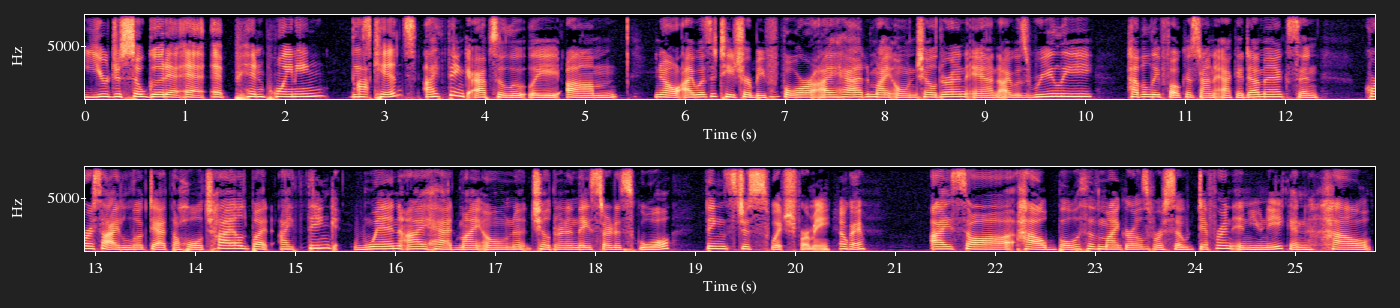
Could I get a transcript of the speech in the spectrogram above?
you're just so good at, at, at pinpointing these kids? I think absolutely. Um, you know, I was a teacher before I had my own children, and I was really heavily focused on academics. And of course, I looked at the whole child, but I think when I had my own children and they started school, things just switched for me. Okay. I saw how both of my girls were so different and unique and how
